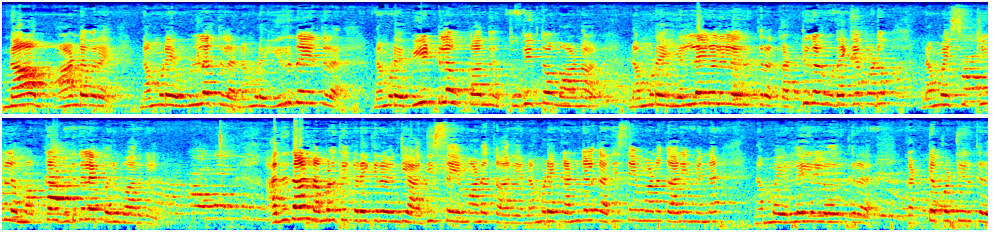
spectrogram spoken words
நாம் ஆண்டவரை நம்முடைய உள்ளத்தில் நம்முடைய இருதயத்தில் நம்முடைய வீட்டில் உட்கார்ந்து துதித்தோம் ஆனால் நம்முடைய எல்லைகளில் இருக்கிற கட்டுகள் உடைக்கப்படும். நம்மை சுற்றியுள்ள மக்கள் விடுதலை பெறுவார்கள். அதுதான் நம்மளுக்கு கிடைக்கிற வேண்டிய அதிசயமான காரியம். நம்முடைய கண்களுக்கு அதிசயமான காரியம் என்ன? நம்ம எல்லைகளில் இருக்கிற கட்டப்பட்டு இருக்கிற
